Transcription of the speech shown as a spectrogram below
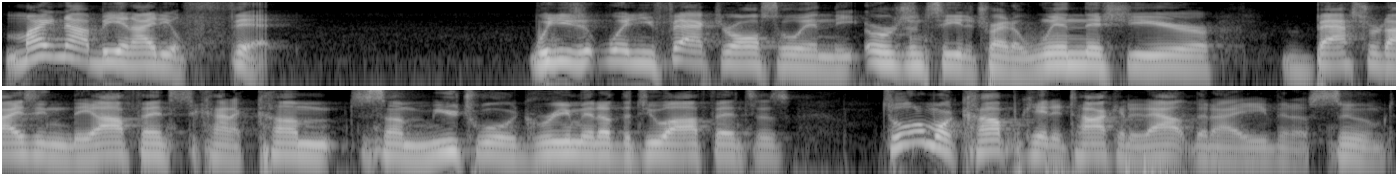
might not be an ideal fit. When you when you factor also in the urgency to try to win this year, bastardizing the offense to kind of come to some mutual agreement of the two offenses, it's a little more complicated talking it out than I even assumed.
